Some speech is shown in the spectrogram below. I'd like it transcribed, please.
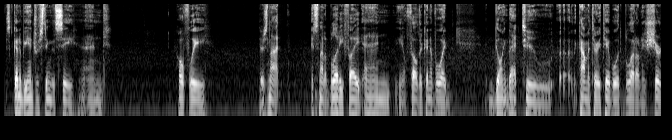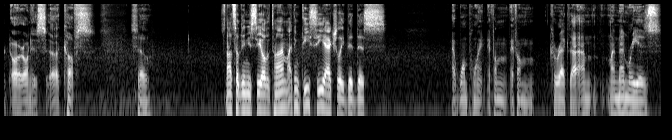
it's going to be interesting to see. And hopefully there's not, it's not a bloody fight. And, you know, Felder can avoid going back to uh, the commentary table with blood on his shirt or on his uh, cuffs. So it's not something you see all the time. I think DC actually did this at one point, if I'm if I'm correct. I, am my memory is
